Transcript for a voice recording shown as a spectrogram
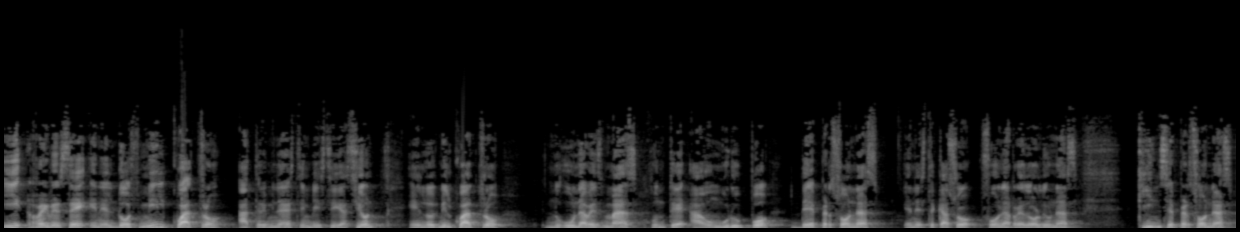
Y regresé en el 2004 a terminar esta investigación. En el 2004, una vez más, junté a un grupo de personas, en este caso fueron alrededor de unas 15 personas,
